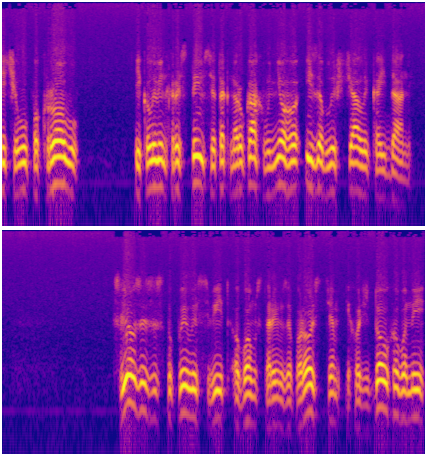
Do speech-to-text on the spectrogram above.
січову покрову, і коли він хрестився, так на руках в нього і заблищали кайдани. Сльози заступили світ обом старим запорожцям, і хоч довго вони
